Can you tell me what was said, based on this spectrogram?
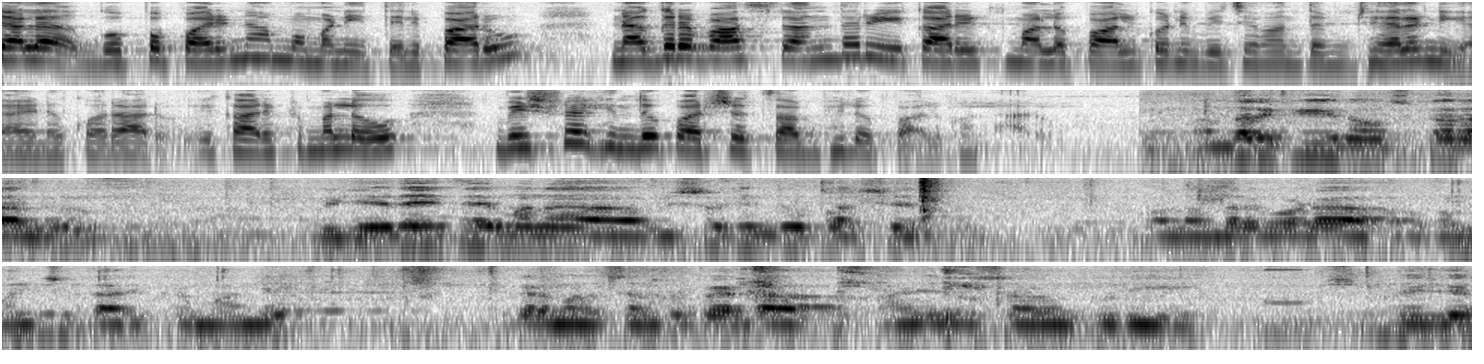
చాలా గొప్ప పరిణామమని తెలిపారు. నగర వాసులందరూ ఈ కార్యక్రమాల్లో పాల్గొని విజయవంతం చేయాలని ఆయన కోరారు. ఈ కార్యక్రమంలో విశ్వ హిందూ పరిషత్ సభ్యులు పాల్గొన్నారు. అందరికీ నమస్కారాలు. ఏదైతే మన విశ్వ హిందూ పరిషత్ వాళ్ళందరూ కూడా ఒక మంచి కార్యక్రమాన్ని ఇక్కడ మన సంతపేట ఆంజనేయ స్వామి గుడి దగ్గర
